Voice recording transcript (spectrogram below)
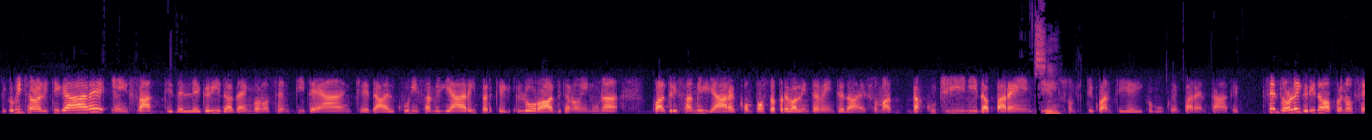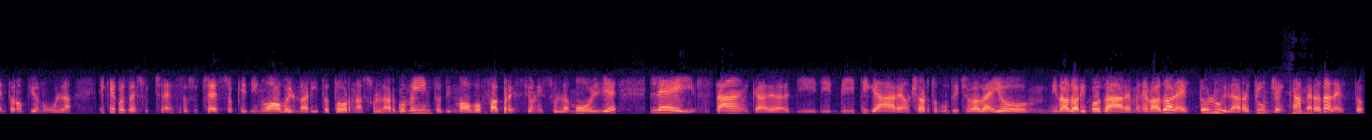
Ricominciano a litigare e infatti delle grida vengono sentite anche da alcuni familiari perché loro abitano in una quadrifamiliare composta prevalentemente da, insomma, da cugini, da parenti, Sì. sono tutti quanti comunque imparentati. Sentono le grida ma poi non sentono più nulla. E che cosa è successo? È successo che di nuovo il marito torna sull'argomento, di nuovo fa pressioni sulla moglie, lei stanca eh, di, di- di litigare a un certo punto dice vabbè io mi vado a riposare, me ne vado a letto, lui la raggiunge in camera da letto,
